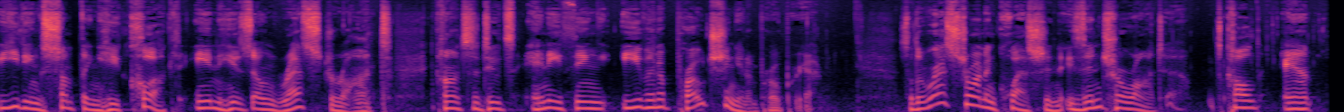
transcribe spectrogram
eating something he cooked in his own restaurant constitutes anything even approaching inappropriate. So, the restaurant in question is in Toronto. It's called Antler.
